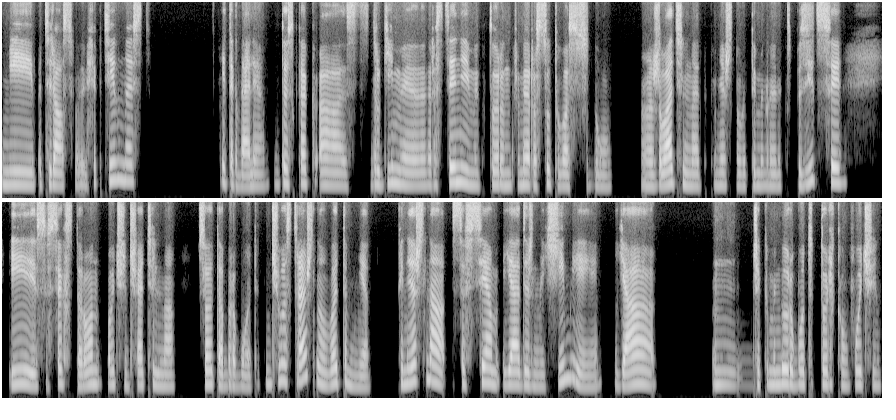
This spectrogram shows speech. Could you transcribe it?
не потерял свою эффективность и так далее. То есть как а, с другими растениями, которые, например, растут у вас в саду. А, желательно это, конечно, вот именно экспозиции и со всех сторон очень тщательно все это обработать. Ничего страшного в этом нет. Конечно, совсем ядерной химией я рекомендую работать только в очень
